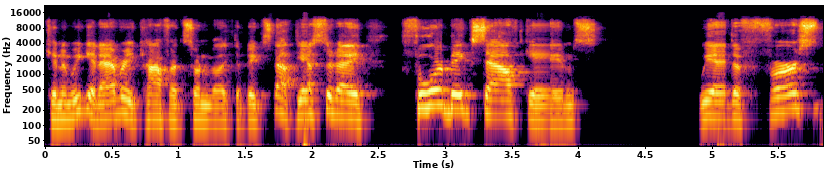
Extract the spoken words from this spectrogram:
can we get every conference tournament like the Big South? Yesterday, four Big South games. We had the first,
